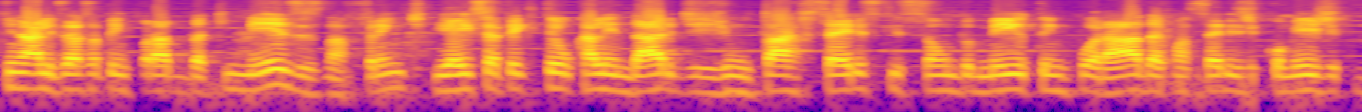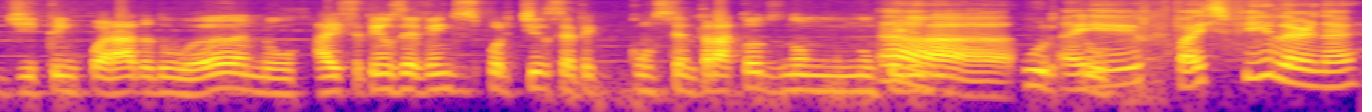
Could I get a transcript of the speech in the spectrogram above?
finalizar essa temporada daqui meses na frente, e aí você vai ter que ter o calendário de juntar séries que são do meio temporada com as séries de começo de, de temporada do ano. Aí você tem os eventos esportivos, você tem que concentrar todos num, num período Ah, curto. aí faz filler, né?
